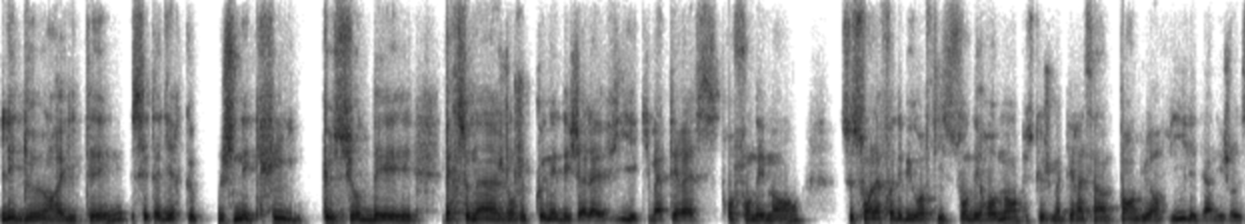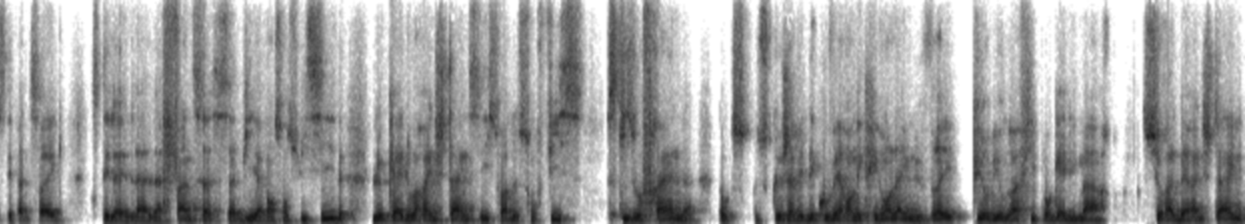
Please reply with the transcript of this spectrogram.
Les deux, en réalité. C'est-à-dire que je n'écris que sur des personnages dont je connais déjà la vie et qui m'intéressent profondément. Ce sont à la fois des biographies, ce sont des romans, puisque je m'intéresse à un pan de leur vie. Les derniers jours de Stéphane Zweig, c'était la, fin de sa, vie avant son suicide. Le cas Edward Einstein, c'est l'histoire de son fils schizophrène. Donc, ce que j'avais découvert en écrivant là une vraie pure biographie pour Gallimard sur Albert Einstein,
